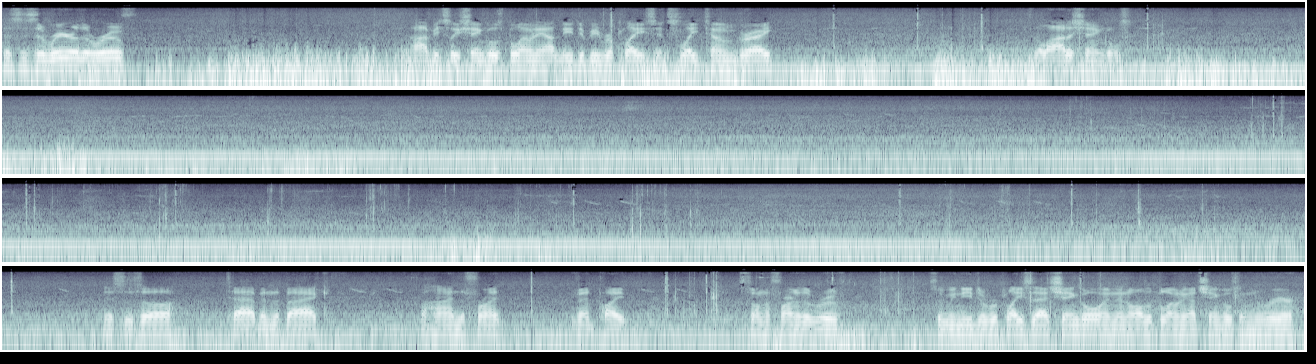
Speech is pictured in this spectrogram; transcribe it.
This is the rear of the roof. Obviously shingles blown out need to be replaced. It's slate tone gray. It's a lot of shingles. This is a tab in the back behind the front vent pipe. It's on the front of the roof. So we need to replace that shingle and then all the blown out shingles in the rear.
